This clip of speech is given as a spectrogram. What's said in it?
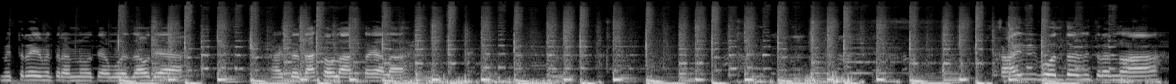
मित्र आहे मित्रांनो त्यामुळे जाऊ द्या. नाही तर दाखवला असता याला. काय बी बोलतोय मित्रांनो हा.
